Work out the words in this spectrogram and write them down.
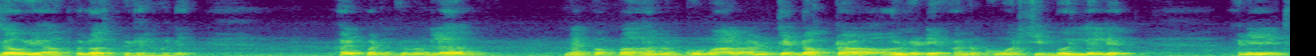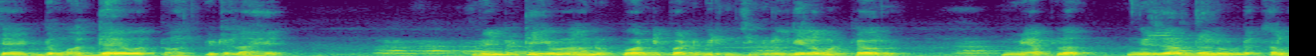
जाऊया अपोलो हॉस्पिटलमध्ये. अरे पण म्हटलं नाही पप्पा अनुकुमार आणि ते डॉक्टर ऑलरेडी अनुकुमारशी बोललेले आहेत आणि ते एकदम अद्ययावत हॉस्पिटल आहे. मी म्हटलं ठीक आहे मग अनुकुमारनी पण ग्रीन सिग्नल दिला म्हटल्यावर मी आपलं निर्धार झालं म्हणलं चला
